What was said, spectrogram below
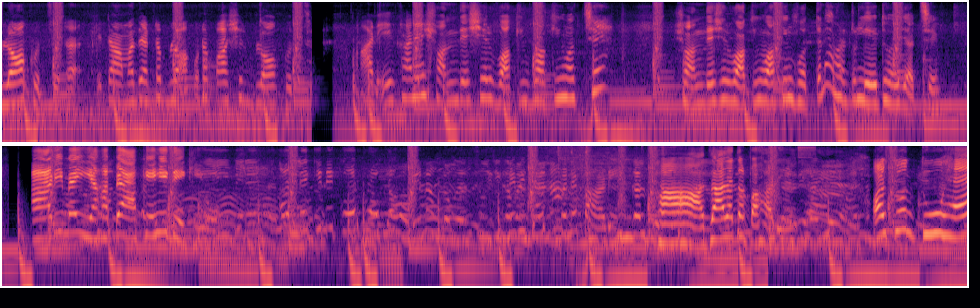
ব্লক হচ্ছে এটা এটা আমাদের একটা ব্লক ওটা পাশের ব্লক হচ্ছে আর এখানে সন্দেশের ওয়াকিং ওয়াকিং হচ্ছে সন্দেশের ওয়াকিং ওয়াকিং করতে না আমার একটু লেট হয়ে যাচ্ছে আরে मैं यहाँ पे आके ही देखी हूँ लेकिन एक और प्रॉब्लम हो गई ना हम लोग सूजी का बनता है ना बने पहाड़ी सिंगल हाँ ज्यादातर पहाड़ी और सुन तू है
